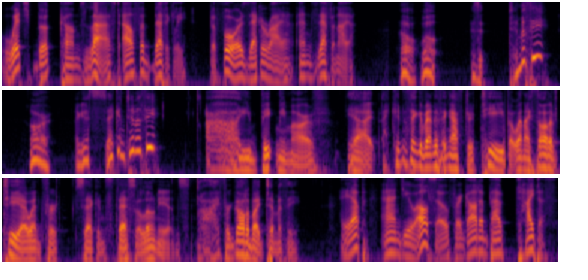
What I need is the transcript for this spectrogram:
which book comes last alphabetically before Zechariah and Zephaniah? Oh, well, is it Timothy? Or, I guess, Second Timothy? Ah, you beat me, Marv. Yeah, I, I couldn't think of anything after T, but when I thought of T, I went for Second Thessalonians. Ah, I forgot about Timothy. Yep, and you also forgot about Titus,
